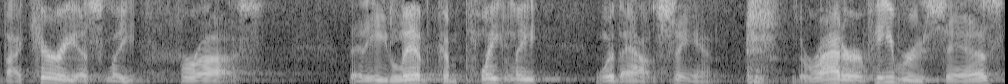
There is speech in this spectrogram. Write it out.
vicariously for us that he lived completely without sin. the writer of Hebrews says,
